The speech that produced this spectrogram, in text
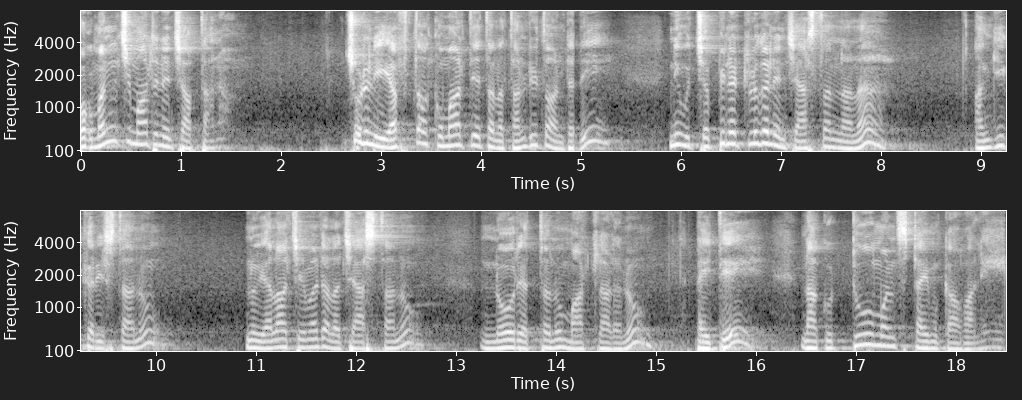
ఒక మంచి మాట నేను చెప్తాను. చూడండి ఎఫ్తా కుమార్తె తన తండ్రితో అంటది నీవు చెప్పినట్లుగా నేను చేస్తాను నానా. అంగీకరిస్తాను. నువ్వు ఎలా చేయమంటే అలా చేస్తాను. నోరెత్తను మాట్లాడను. అయితే నాకు టూ మంత్స్ టైం కావాలి.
